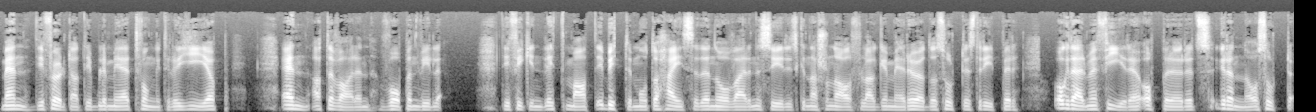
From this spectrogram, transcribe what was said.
Men de følte at de ble mer tvunget til å gi opp enn at det var en våpenhvile. De fikk inn litt mat i bytte mot å heise det nåværende syriske nasjonalflagget med røde og sorte striper, og dermed fire opprørets grønne og sorte.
